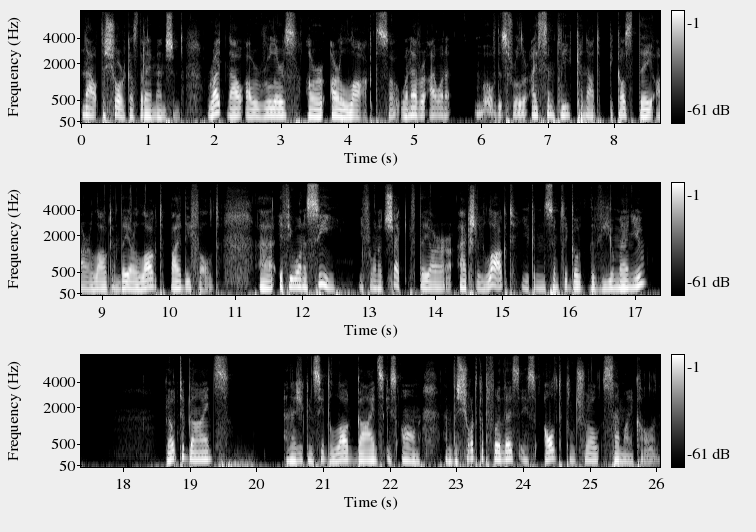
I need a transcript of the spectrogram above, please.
now, the shortcuts that I mentioned. Right now, our rulers are, are locked. So whenever I want to move this ruler, I simply cannot because they are locked and they are locked by default. Uh, if you want to see, if you want to check if they are actually locked, you can simply go to the View menu, go to Guides, and as you can see the lock guides is on and the shortcut for this is alt control semicolon.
